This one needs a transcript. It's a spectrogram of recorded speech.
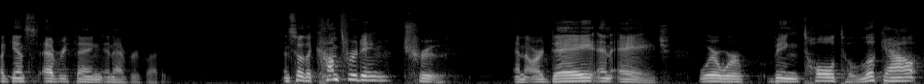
against everything and everybody. And so, the comforting truth in our day and age, where we're being told to look out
